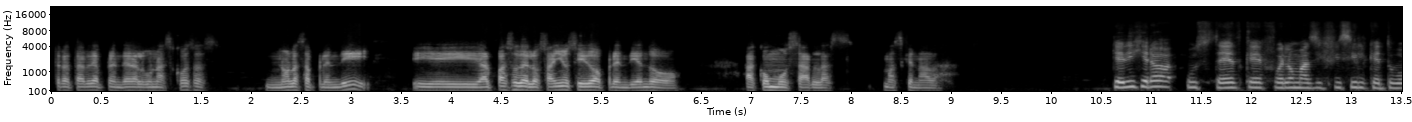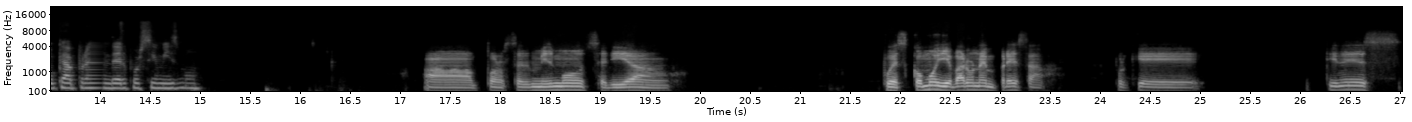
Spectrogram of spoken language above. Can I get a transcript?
tratar de aprender algunas cosas. No las aprendí y al paso de los años he ido aprendiendo a cómo usarlas, más que nada. ¿Qué dijera usted que fue lo más difícil que tuvo que aprender por sí mismo? Ah, por ser mismo sería pues cómo llevar una empresa, porque tienes,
